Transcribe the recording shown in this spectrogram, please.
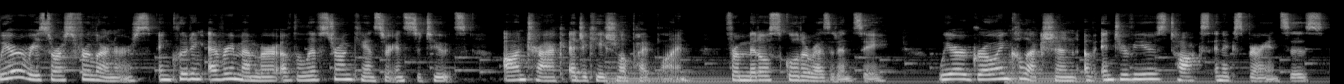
We are a resource for learners, including every member of the Livestrong Cancer Institute's on track educational pipeline, from middle school to residency. We are a growing collection of interviews, talks, and experiences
